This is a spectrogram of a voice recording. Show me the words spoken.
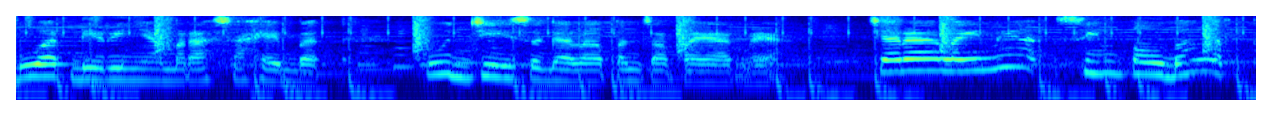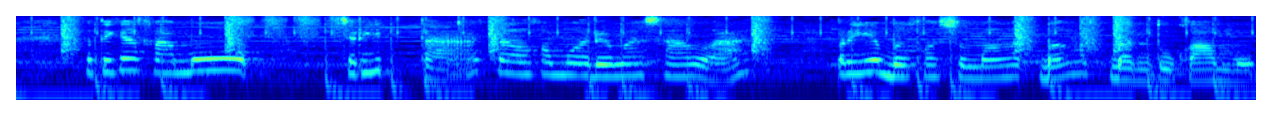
buat dirinya merasa hebat puji segala pencapaiannya. Cara lainnya simple banget. Ketika kamu cerita kalau kamu ada masalah, pria bakal semangat banget bantu kamu.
